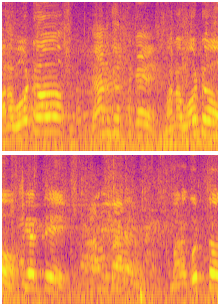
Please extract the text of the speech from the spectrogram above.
మన ఓటు ఫ్యాన్ గుర్తుకే. మన ఓటు అభ్యర్థి మన గుర్తు.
